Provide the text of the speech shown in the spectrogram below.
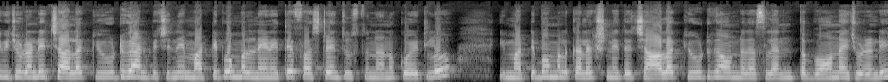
ఇవి చూడండి చాలా క్యూట్గా అనిపించింది. మట్టి బొమ్మలు నేనైతే ఫస్ట్ టైం చూస్తున్నాను కోయిట్లో. ఈ మట్టి బొమ్మల కలెక్షన్ అయితే చాలా క్యూట్గా ఉండదు అసలు ఎంత బాగున్నాయి చూడండి.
